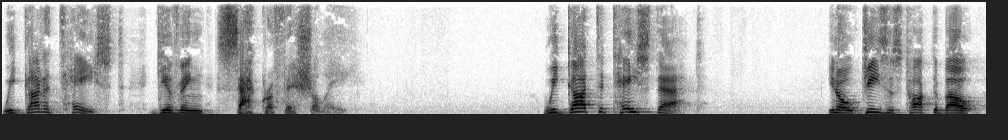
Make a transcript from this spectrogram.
we got to taste giving sacrificially. We got to taste that. You know, Jesus talked about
